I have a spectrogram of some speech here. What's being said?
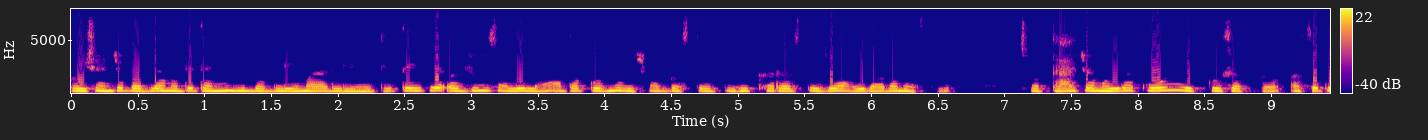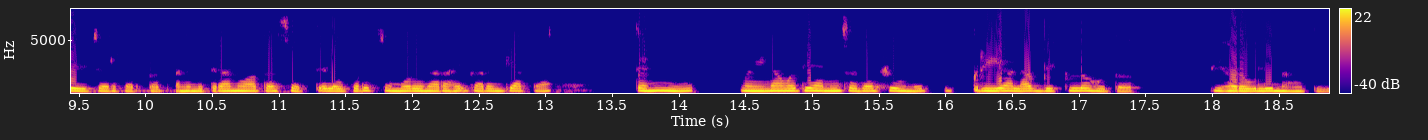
पैशांच्या बदल्यामध्ये त्यांनी ही बबली मला दिली होती. ते इथे अर्जुन सालीला आता पूर्ण विश्वास बसतो की हे खरंच तुझे आई बाबा नसतील. स्वतःच्या मुलीला कोण विकू शकतं? असं ते विचार करतात. आणि मित्रांनो आता सत्य लवकरच समोर येणार आहे कारण की आता त्यांनी मैनावती आणि सदाशिवने प्रियाला विकलं होतं. ती हरवली नव्हती.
